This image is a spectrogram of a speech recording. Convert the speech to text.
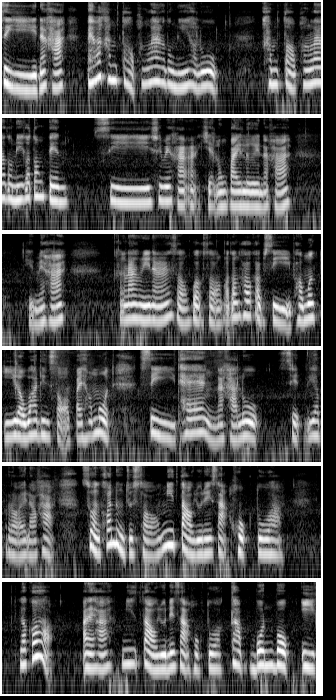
สี่นะคะ แปลว่าคำตอบข้างล่างตรงนี้ค่ะลูกคำตอบข้างล่างตรงนี้ก็ต้องเป็น c ใช่ไหมคะอะเขียนลงไปเลยนะคะ เห็นไหมคะ ข้างล่างตรงนี้นะสองบวกสองก็ต้องเท่ากับสี่เพราะเมื่อกี้เราวาดดินสอไปทั้งหมดสี่แท่งนะคะ ลูก เสร็จเรียบร้อยแล้วค่ะ ส่วนข้อ 1.2 มีเต่าอยู่ในสระ6ตัว แล้วก็ อะไรคะ มีเต่าอยู่ในสระ6ตัวกับบนบกอีก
